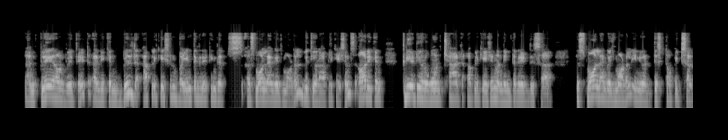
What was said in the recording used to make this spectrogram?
and play around with it. And you can build the application by integrating that small language model with your applications. Or you can create your own chat application and integrate this uh, small language model in your desktop itself.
